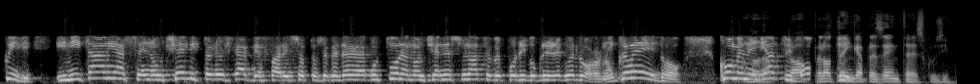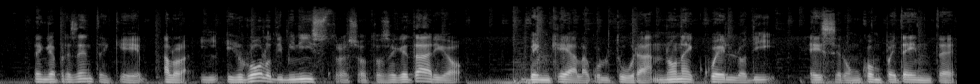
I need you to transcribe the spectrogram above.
Quindi in Italia se non c'è Vittorio Sgarbi a fare il sottosegretario della cultura non c'è nessun altro che può ricoprire quel ruolo, non credo. Come allora, negli altri però, posti... però tenga presente, scusi, tenga presente che allora, il, il ruolo di ministro e sottosegretario benché alla cultura, non è quello di essere un competente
